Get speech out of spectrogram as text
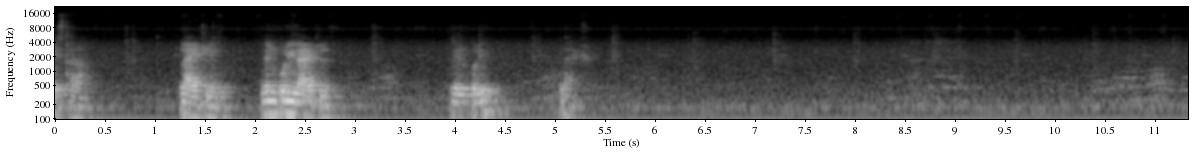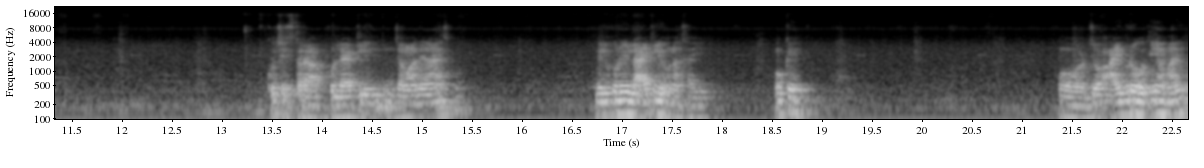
इस तरह। लाइटली बिल्कुल ही लाइटली बिल्कुल ही लाइट कुछ इस तरह आपको लाइटली जमा देना है इसको। बिल्कुल ही लाइटली होना चाहिए ओके और जो आईब्रो होती है हमारी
